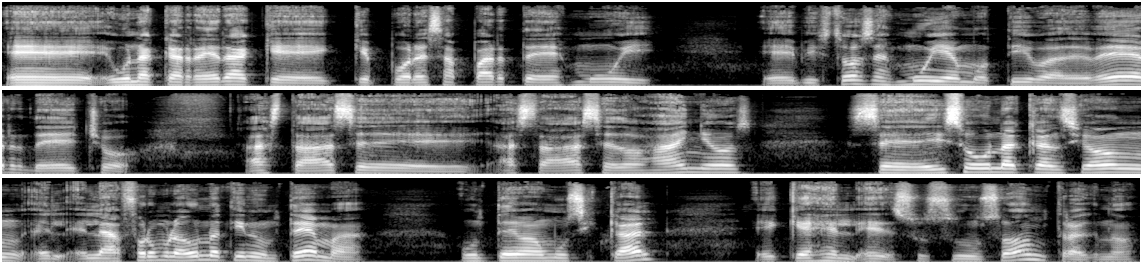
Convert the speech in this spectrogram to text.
Eh, una carrera que, que, por esa parte es muy eh, vistosa, es muy emotiva de ver. De hecho, hasta hace, hasta hace dos años se hizo una canción, la Fórmula 1 tiene un tema, un tema musical, eh, que es el, su, soundtrack, ¿no?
